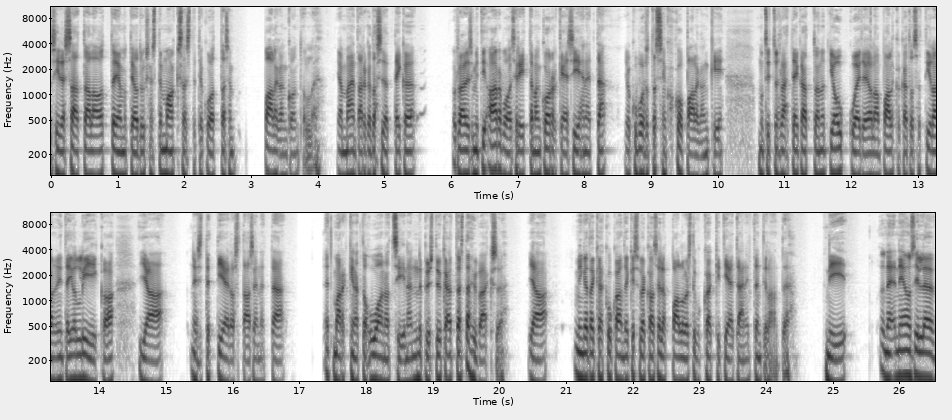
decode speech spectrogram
sille saattaa olla ottajia, mutta joutuuko sen sitten maksaa sitten, että joku ottaa sen palkan kontolle. Ja mä en tarkoita sitä, että eikö Riley Smithin arvo olisi riittävän korkea siihen, että joku voisi ottaa sen koko palkankin. Mutta sitten jos lähtee katsomaan nyt joukkueita, joilla on palkkakatossa tilanne, niin niitä ei ole liikaa. Ja ne sitten tiedostaa sen, että, että markkinat on huonot siinä, niin ne pystyy käyttämään sitä hyväkseen. Ja minkä takia kukaan tekisi Vegasille palvelusta, kun kaikki tietää niiden tilanteen. Niin ne, ne on sille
